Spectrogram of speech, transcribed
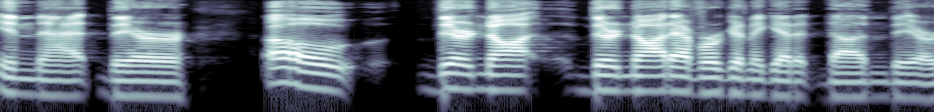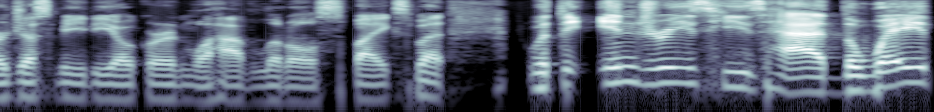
in that they're oh they're not they're not ever going to get it done. They are just mediocre and will have little spikes. But with the injuries he's had, the way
